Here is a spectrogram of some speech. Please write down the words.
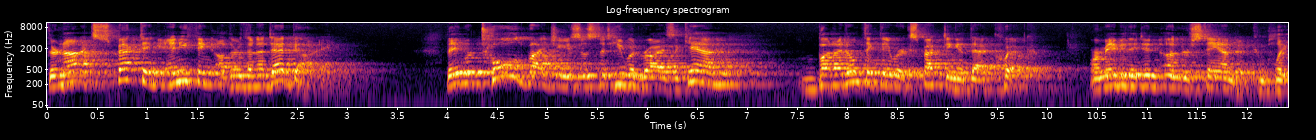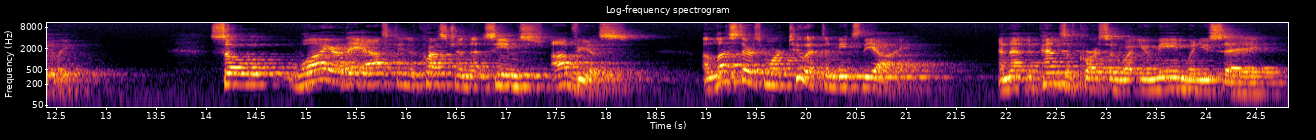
They're not expecting anything other than a dead guy. They were told by Jesus that he would rise again, but I don't think they were expecting it that quick. Or maybe they didn't understand it completely. So, why are they asking a question that seems obvious? Unless there's more to it than meets the eye. And that depends, of course, on what you mean when you say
